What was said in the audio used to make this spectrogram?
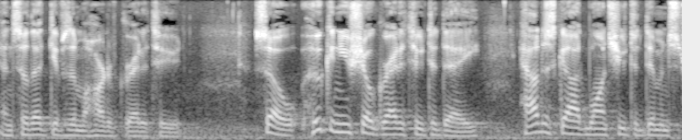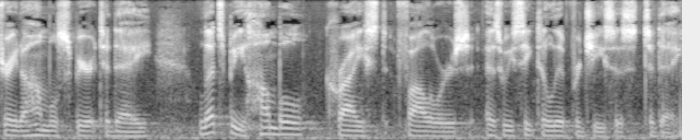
And so that gives them a heart of gratitude. So, who can you show gratitude today? How does God want you to demonstrate a humble spirit today? Let's be humble Christ followers as we seek to live for Jesus today.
